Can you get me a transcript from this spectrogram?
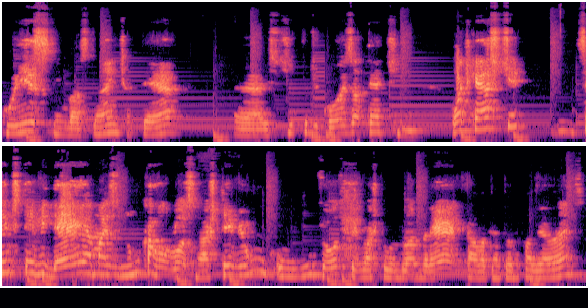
Quiz tem bastante até. É, esse tipo de coisa até tinha. Podcast sempre teve ideia, mas nunca rolou. Assim. Acho que teve um, um, um que outro, teve, acho que o do André, que estava tentando fazer antes.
